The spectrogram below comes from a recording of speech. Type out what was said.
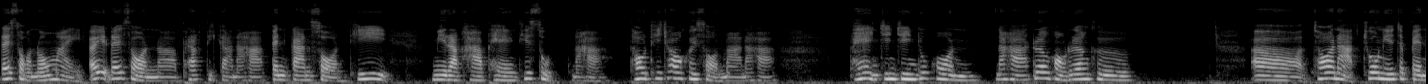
ได้สอนน้องใหม่ เอ้ย ได้สอนพรักติกานะคะ เป็นการสอนที่มีราคาแพงที่สุดนะคะ เท่าที่ช่อเคยสอนมานะคะ แพงจริง ๆ ทุกคนนะคะ เรื่องของเรื่องคือช่อช่อน่ะช่วงนี้จะเป็น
